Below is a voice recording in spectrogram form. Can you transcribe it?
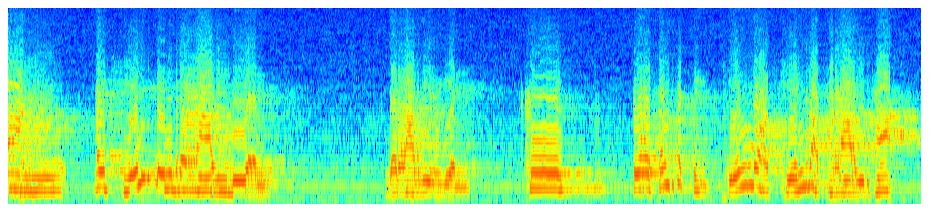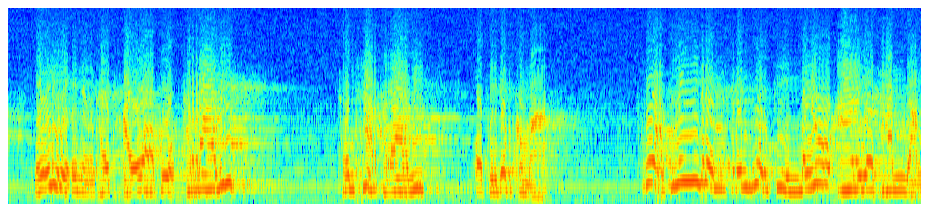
รั่งไปเขียนเป็นดาราวีเดียนดาราวีเรียน คือตัวสันสกฤตเขียนว่าเขียนว่าทราวิทะเรียกกันอย่างไทยๆว่าพวกทราวิท ชนชาติทราวิอพยพเข้ามา พวกนี้เด่นเป็นพวกที่บรรลุอารยธรรมอย่าง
